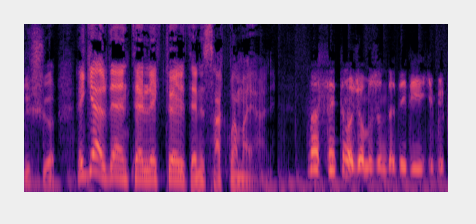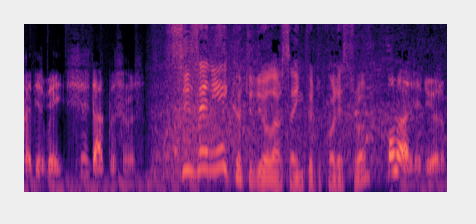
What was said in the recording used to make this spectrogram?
düşüyor. E geldi entelektüeliteni saklama yani. Nasrettin hocamızın da dediği gibi Kadir Bey siz de haklısınız. Size niye kötü diyorlar sayın kötü kolesterol? Onu arz ediyorum.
